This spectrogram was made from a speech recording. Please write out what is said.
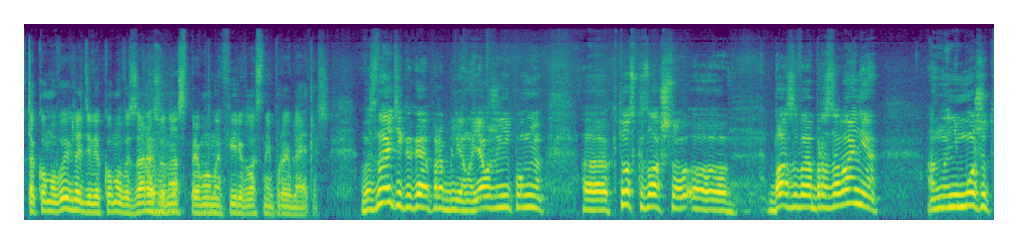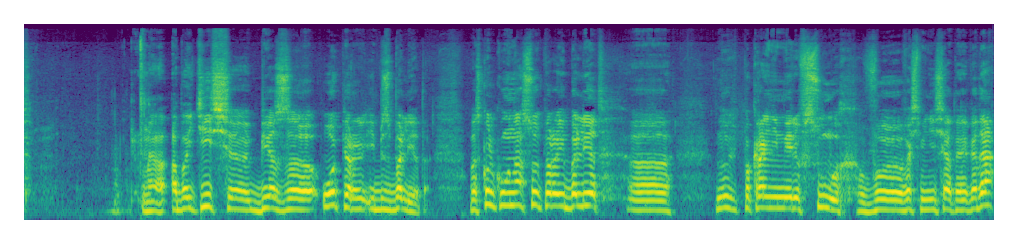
в такому вигляді, в якому ви зараз у нас в прямому ефірі власне і проявляєтесь? Вы знаете, какая проблема? Я уже не помню, э, кто сказал, что э, базовое образование, оно не может э, обойтись э, без э, оперы и без балета. Поскольку у нас опера и балет, э, ну, по крайней мере, в Сумах в 80-е годы, э,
